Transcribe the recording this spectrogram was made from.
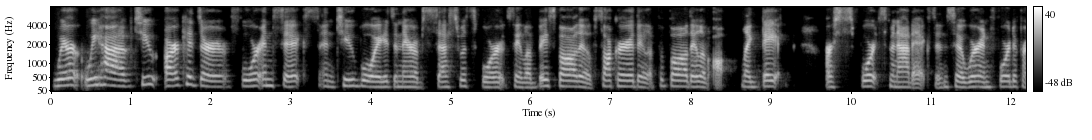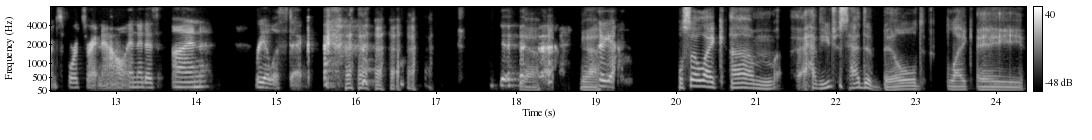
where we have two our kids are four and six and two boys and they're obsessed with sports. They love baseball they love soccer they love football they love all like they are sports fanatics. And so we're in four different sports right now and it is unrealistic. Yeah yeah. So yeah. Well so like um have you just had to build like a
